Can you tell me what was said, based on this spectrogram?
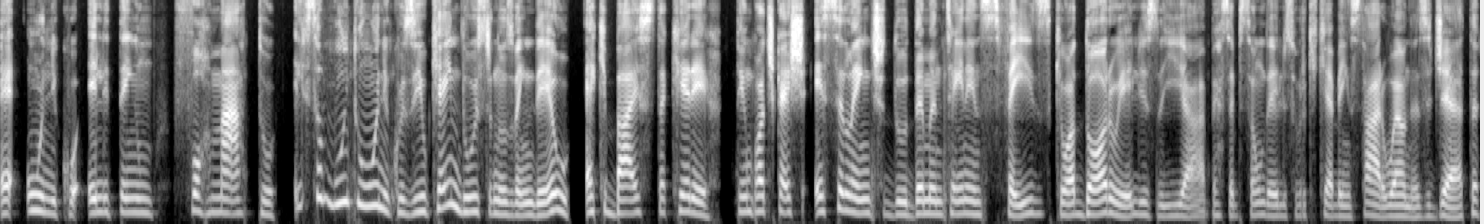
é único, ele tem um formato. Eles são muito únicos e o que a indústria nos vendeu é que basta querer. Tem um podcast excelente do The Maintenance Phase, que eu adoro eles e a percepção deles sobre o que é bem-estar, wellness e dieta,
